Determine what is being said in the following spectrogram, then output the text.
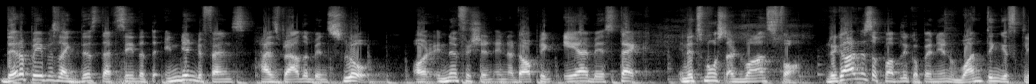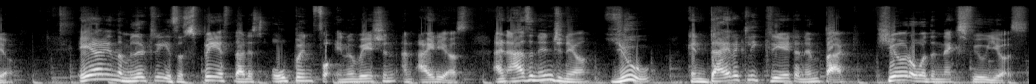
there are papers like this that say that the Indian defense has rather been slow or inefficient in adopting AI based tech in its most advanced form. Regardless of public opinion, one thing is clear. AI in the military is a space that is open for innovation and ideas, and as an engineer, you can directly create an impact here over the next few years.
